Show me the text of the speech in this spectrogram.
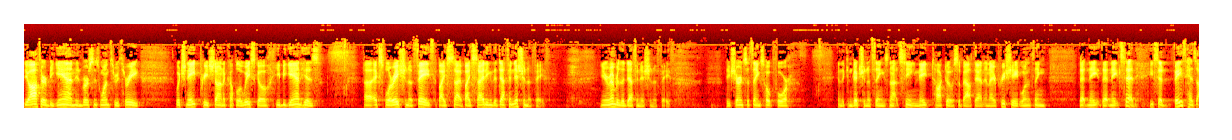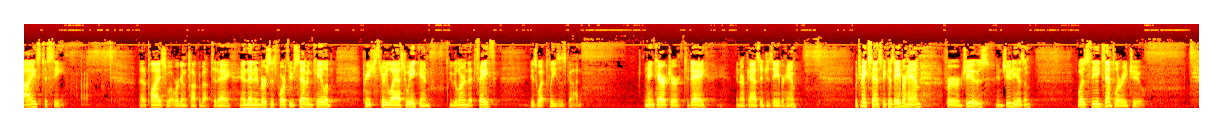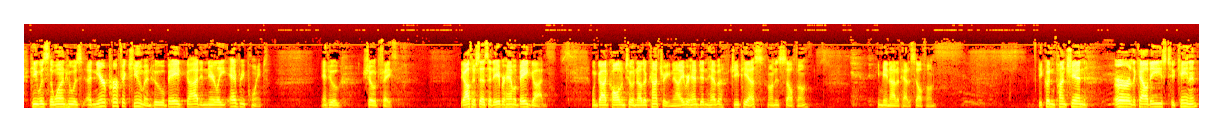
the author began in verses 1 through 3, which Nate preached on a couple of weeks ago. He began his uh, exploration of faith by, by citing the definition of faith. You remember the definition of faith. The assurance of things hoped for and the conviction of things not seen. Nate talked to us about that and I appreciate one of the things that Nate, that Nate said. He said, faith has eyes to see. That applies to what we're going to talk about today. And then in verses four through seven, Caleb preached through last week and we learned that faith is what pleases God. The main character today in our passage is Abraham. Which makes sense because Abraham, for Jews in Judaism, was the exemplary Jew. He was the one who was a near perfect human who obeyed God in nearly every point and who showed faith. The author says that Abraham obeyed God when God called him to another country. Now, Abraham didn't have a GPS on his cell phone. He may not have had a cell phone. He couldn't punch in Ur the Chaldees to Canaan.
